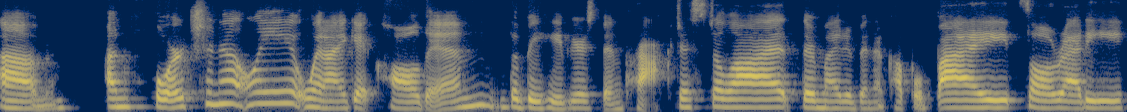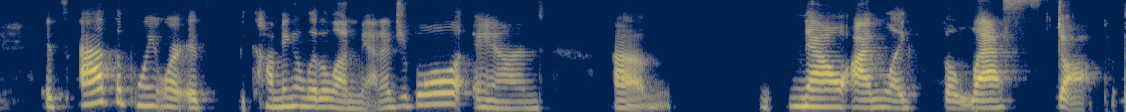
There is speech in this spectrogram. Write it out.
Um unfortunately when i get called in the behavior's been practiced a lot. There might have been a couple bites already. It's at the point where it's becoming a little unmanageable and um now i'm like the last stop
